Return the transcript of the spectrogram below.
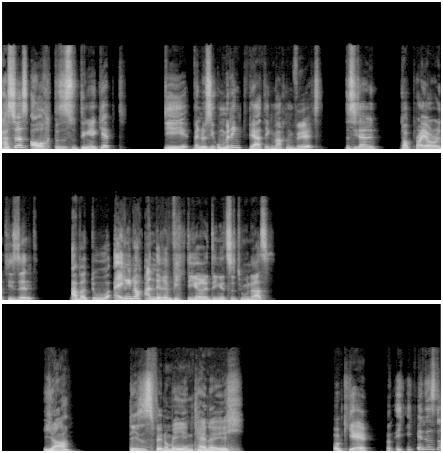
Hast du das auch, dass es so Dinge gibt, die, wenn du sie unbedingt fertig machen willst, dass sie deine Top Priority sind, aber du eigentlich noch andere wichtigere Dinge zu tun hast? Ja, dieses Phänomen kenne ich. Okay. Und ich, ich finde es so,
